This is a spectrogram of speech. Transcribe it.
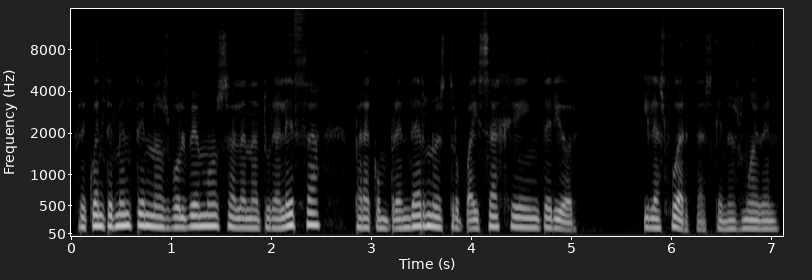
frecuentemente nos volvemos a la naturaleza para comprender nuestro paisaje interior y las fuerzas que nos mueven.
